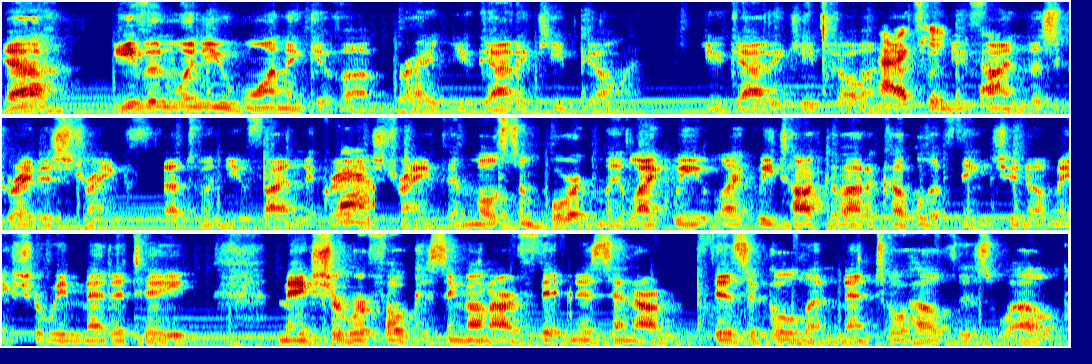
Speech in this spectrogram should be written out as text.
yeah. Even when you want to give up, right? You got to keep going. You got to keep going. That's keep when you going. find this greatest strength. That's when you find the greatest yeah. strength. And most importantly, like we like we talked about a couple of things. You know, make sure we meditate. Make sure we're focusing on our fitness and our physical and mental health as well.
